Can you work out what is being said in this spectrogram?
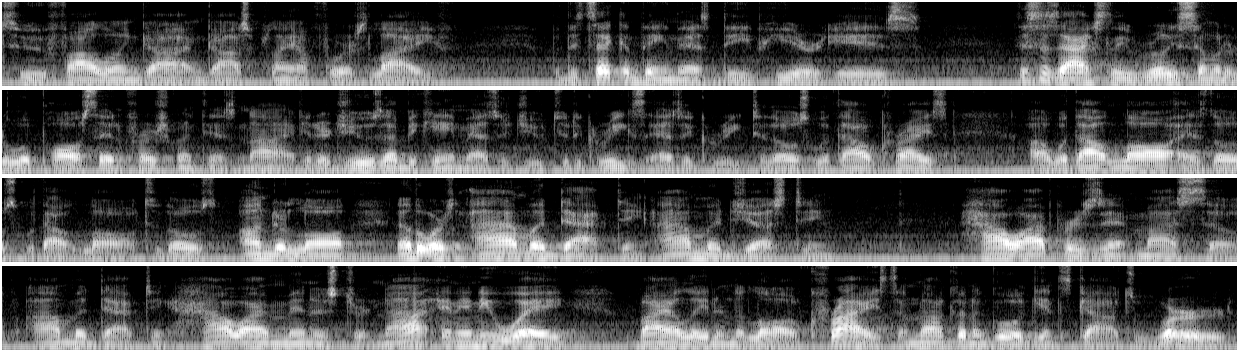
to following God and God's plan for his life. But the second thing that's deep here is this is actually really similar to what Paul said in 1 Corinthians 9. To the Jews, I became as a Jew. To the Greeks, as a Greek. To those without Christ, uh, without law, as those without law. To those under law. In other words, I'm adapting, I'm adjusting how I present myself. I'm adapting how I minister, not in any way violating the law of Christ. I'm not going to go against God's word.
